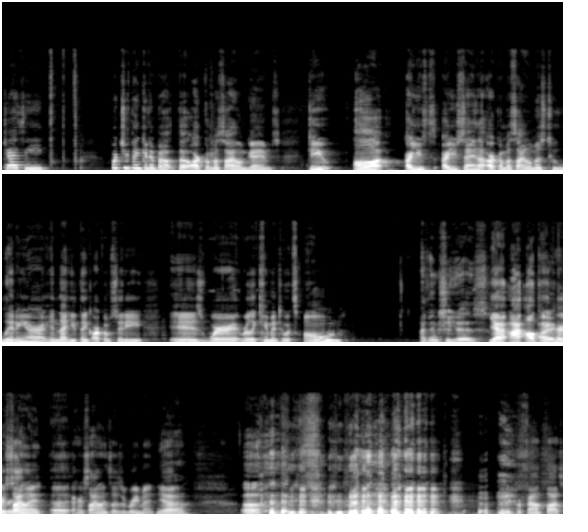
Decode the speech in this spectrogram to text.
Cassie. What you thinking about the Arkham Asylum games? Do you uh are you are you saying that Arkham Asylum is too linear and that you think Arkham City is where it really came into its own? I think she is. Yeah, I, I'll I take her agree. silent uh, her silence as agreement. Yeah. Really profound thoughts.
